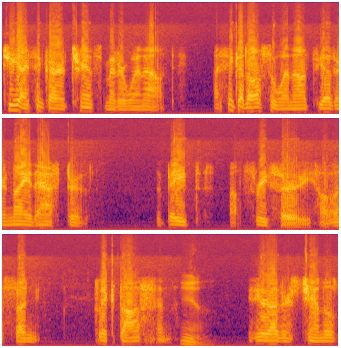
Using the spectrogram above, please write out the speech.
"Gee, I think our transmitter went out." I think it also went out the other night after the debate about 3:30. All of a sudden, clicked off, and yeah, you hear others channels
